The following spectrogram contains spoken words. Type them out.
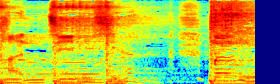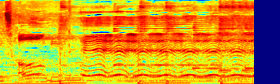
叹一声，梦从平。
